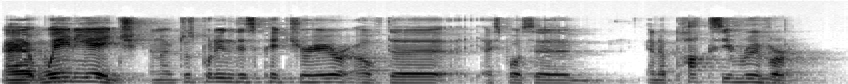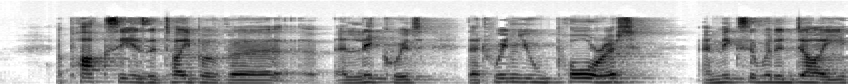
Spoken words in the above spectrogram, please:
Uh, Wany Edge, and I've just put in this picture here of the, I suppose, uh, an epoxy river. Epoxy is a type of uh, a liquid that when you pour it and mix it with a dye,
